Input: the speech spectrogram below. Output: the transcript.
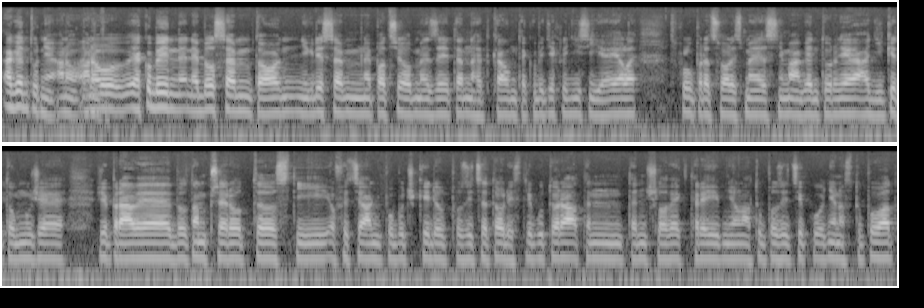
Agenturně, ano. Agentur. ano jakoby ne, nebyl jsem to, nikdy jsem nepatřil mezi ten headcount jakoby těch lidí z EA, ale spolupracovali jsme s nimi agenturně a díky tomu, že, že právě byl tam přerod z té oficiální pobočky do pozice toho distributora a ten, ten člověk, který měl na tu pozici původně nastupovat,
